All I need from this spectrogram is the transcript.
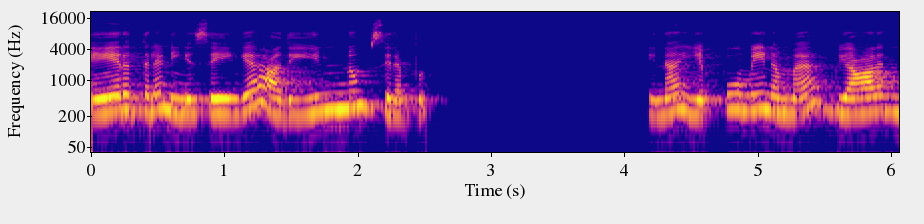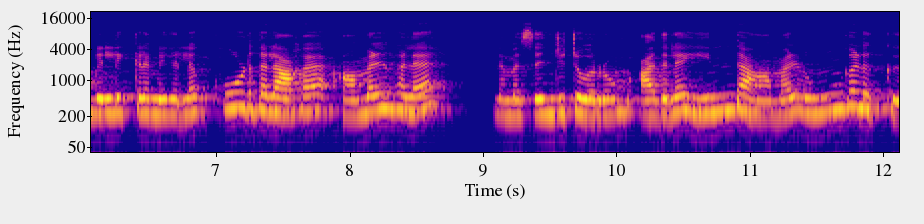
நேரத்தில் நீங்கள் செய்யுங்க அது இன்னும் சிறப்பு. ஏன்னா எப்போவுமே நம்ம வியாழன் வெள்ளிக்கிழமைகளில் கூடுதலாக அமல்களை நம்ம செஞ்சுட்டு வர்றோம். அதில் இந்த அமல் உங்களுக்கு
